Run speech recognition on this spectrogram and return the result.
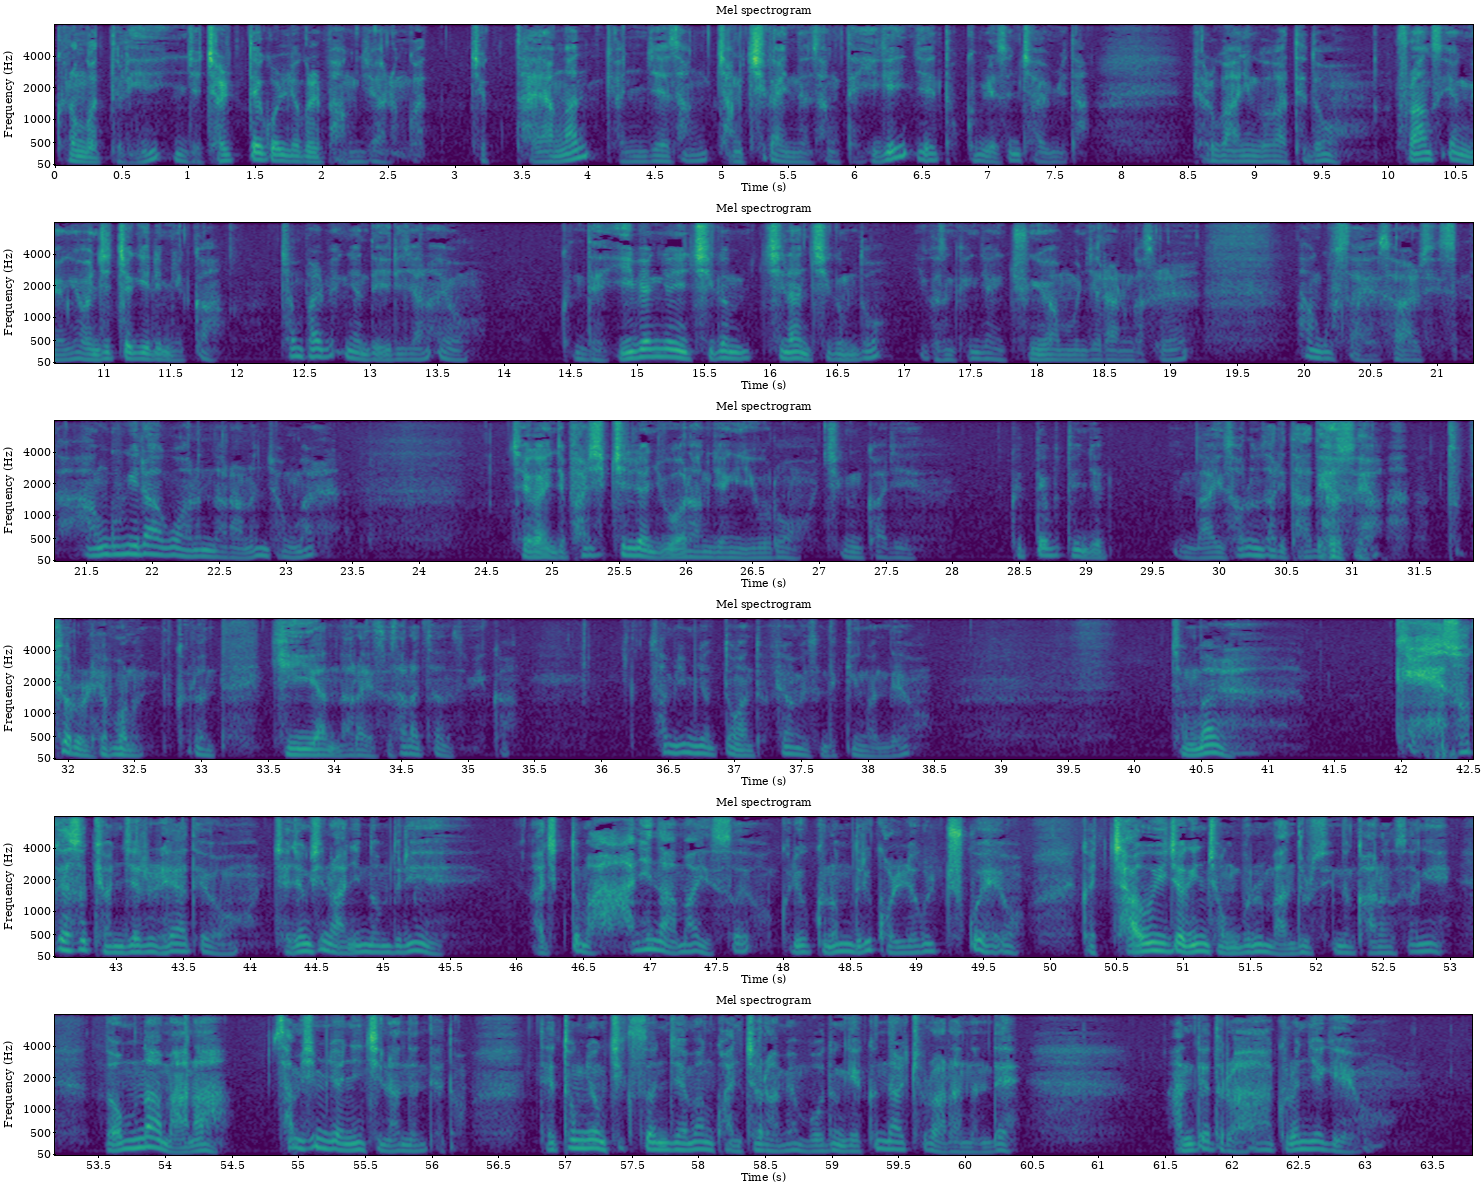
그런 것들이 이제 절대 권력을 방지하는 것, 즉 다양한 견제상 장치가 있는 상태. 이게 이제 토크빌에서는 자유입니다. 별거 아닌 것 같아도 프랑스 혁명이 언제적 일입니까? 1800년대 일이잖아요. 근데 200년이 지금 지난 지금도 이것은 굉장히 중요한 문제라는 것을 한국 사회에서 알 수 있습니다. 한국이라고 하는 나라는 정말 제가 이제 87년 6월 항쟁 이후로 지금까지 그때부터 이제 나이 서른 살이 다 되었어야 투표를 해보는 그런 기이한 나라에서 살았지 않습니까? 30년 동안 투표하면서 느낀 건데요. 정말 계속해서 견제를 해야 돼요. 제정신 아닌 놈들이 아직도 많이 남아 있어요. 그리고 그 놈들이 권력을 추구해요. 그러니까 자의적인 정부를 만들 수 있는 가능성이 너무나 많아. 30년이 지났는데도 대통령 직선제만 관철하면 모든 게 끝날 줄 알았는데 안 되더라. 그런 얘기예요.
